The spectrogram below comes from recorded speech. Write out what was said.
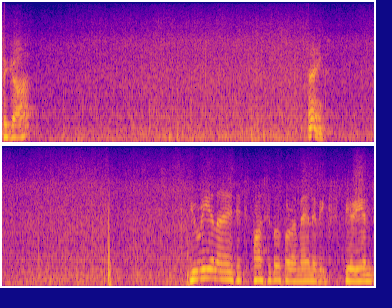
Cigar? Thanks. You realize it's possible for a man of experience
